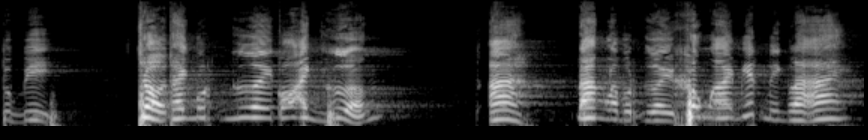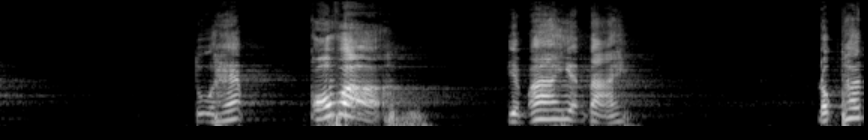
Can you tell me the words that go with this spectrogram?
To be. Trở thành một người có ảnh hưởng. À đang là một người không ai biết mình là ai. To have. Có vợ. Điểm a hiện tại. Độc thân.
